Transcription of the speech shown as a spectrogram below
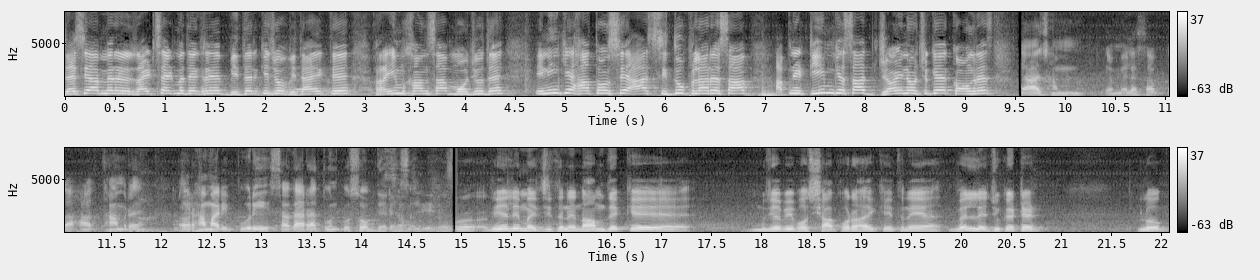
जैसे आप मेरे राइट साइड में देख रहे हैं बीदर के जो विधायक थे रहीम खान साहब मौजूद है। इन्हीं के हाथों से आज सिद्धू फुलारे साहब अपनी टीम के साथ ज्वाइन हो चुके हैं कांग्रेस। आज हम एम एमएलए साहब का हाथ थाम रहे हैं और हमारी पूरी सदारत उनको सौंप दे रहे हैं सर। रियली मैं जितने नाम देख के मुझे भी बहुत शॉक हो रहा है कि इतने वेल एजुकेटेड लोग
